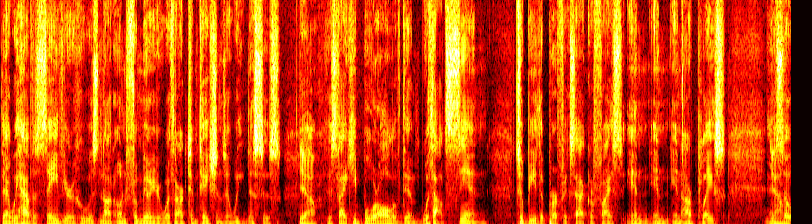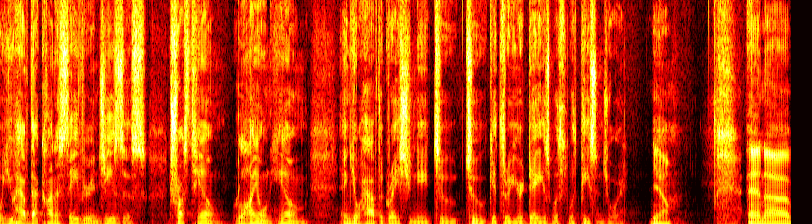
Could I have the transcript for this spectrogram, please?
that we have a Savior who is not unfamiliar with our temptations and weaknesses. Yeah. It's like he bore all of them without sin to be the perfect sacrifice in in, in our place. And Yeah. so you have that kind of savior in Jesus. Trust him, rely on him, and you'll have the grace you need to to get through your days with with peace and joy. Yeah. And uh,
